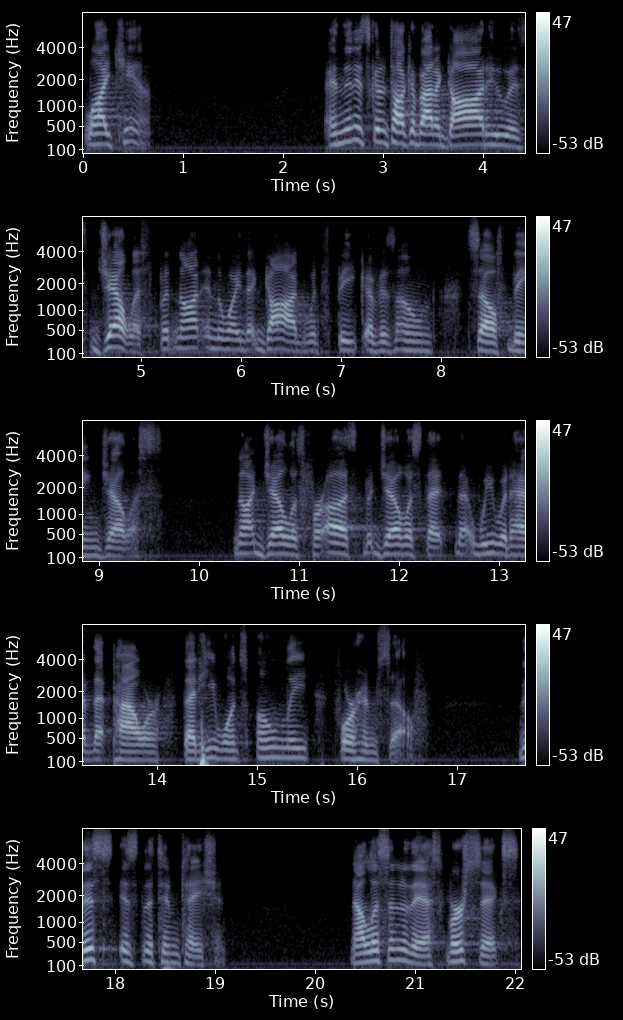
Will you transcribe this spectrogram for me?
like him. And then it's going to talk about a God who is jealous, but not in the way that God would speak of his own self being jealous. Not jealous for us, but jealous that, that we would have that power that he wants only for himself. This is the temptation. Now, listen to this. Verse 6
